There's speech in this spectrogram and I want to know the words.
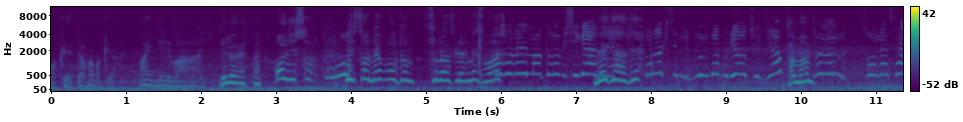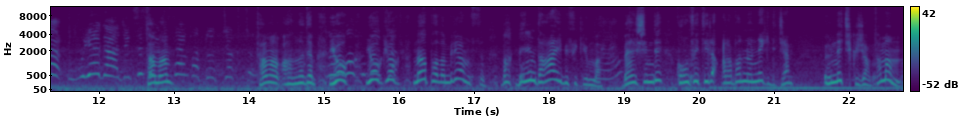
Bakıyor etrafa bakıyor. Vay deli vay. Deli öğretmen. Aa Nisa. Nisa ne buldun? Smurflerimiz var. Baba benim aklıma bir şey geldi. Ne geldi? Baba bak şimdi bunda buraya oturacağım. Tamam. Tamam mı? Sonra sen buraya geleceksin. Tamam. Sonra sen patlatacaksın. Tamam anladım. Yok yok yok. Ne yapalım biliyor musun? Bak benim daha iyi bir fikrim var. Ben şimdi konfetiyle arabanın önüne gideceğim. Önüne çıkacağım tamam mı?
